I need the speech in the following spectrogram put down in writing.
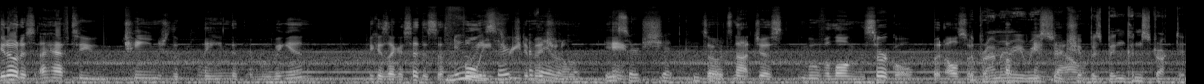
You notice I have to change the plane that they're moving in. Because, like I said, this is a New fully research three-dimensional available. Research ship complete. So it's not just move along the circle, but also The primary up and research down. ship has been constructed.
